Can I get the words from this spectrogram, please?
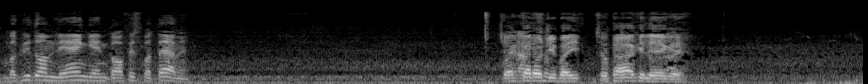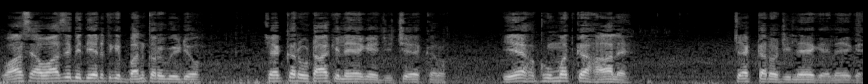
بکری تو ہم لے آئیں گے، ان کا آفس پتہ ہے ہمیں۔ چیک کرو جی بھائی اٹھا کے لے گئے۔ وہاں سے آوازیں بھی دے رہے تھے کہ بند کرو ویڈیو۔ چیک کرو اٹھا کے لے گئے جی چیک کرو۔ یہ حکومت کا حال ہے۔ چیک کرو جی لے گئے لے گئے۔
